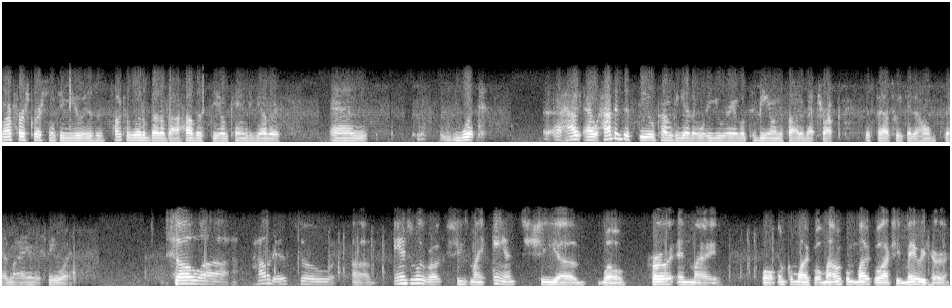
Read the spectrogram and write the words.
my first question to you is, is talk a little bit about how this deal came together, and what, how how- did this deal come together where you were able to be on the side of that truck this past weekend at Homestead Miami Speedway? So uh, how it is? So uh, Angela Ruch, she's my aunt. She uh, well, her and my well Uncle Michael. My Uncle Michael actually married her,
